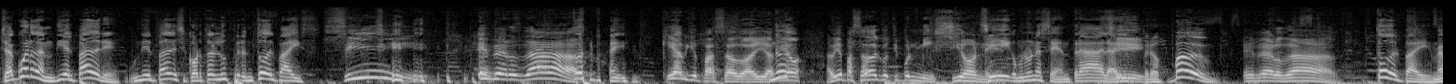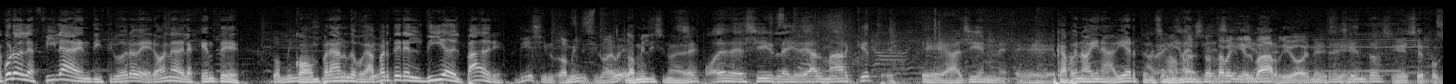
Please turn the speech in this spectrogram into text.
¿Se acuerdan? Día del Padre. Un día del Padre se cortó la luz, pero en todo el país. Sí, es verdad. Todo el país. ¿Qué había pasado ahí? No. Había, había pasado algo tipo en Misiones. Sí, como en una central ahí, Sí. pero ¡boom! Es verdad. Todo el país. Me acuerdo de la fila en Distribuidora Verona de la gente 2019, comprando, porque sí. aparte era el Día del Padre. 19 2019. 2019. Podés decir la Ideal Market eh, eh, allí en. eh, Capaz no habían abierto en ese Avenida momento. No estaba ni el barrio en, En ese, 300. en esa época.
